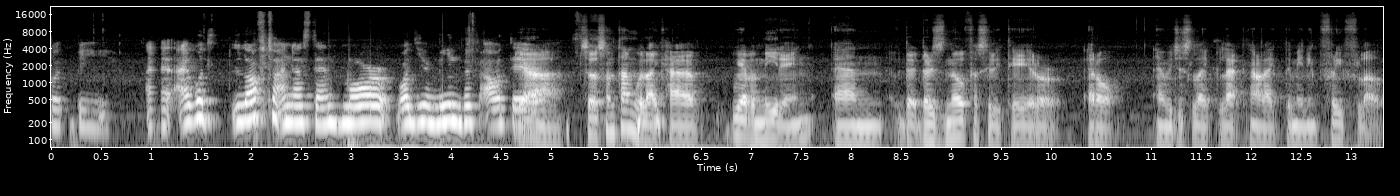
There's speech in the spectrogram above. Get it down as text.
would be I, I would love to understand more what you mean with out there. Yeah. So sometimes we like have we have a meeting and there, there's no facilitator at all, and we just like let kind of like the meeting free flow,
